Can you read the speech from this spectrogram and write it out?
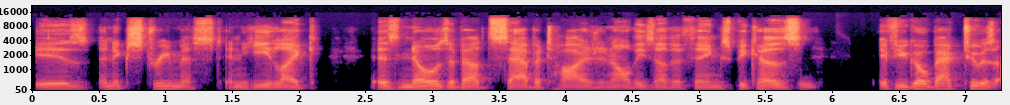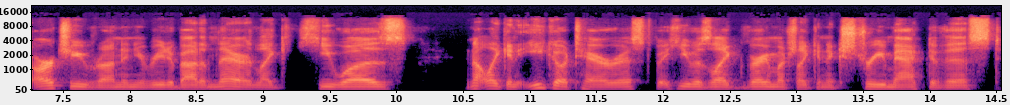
is an extremist, and he like is knows about sabotage and all these other things. Because Mm. If you go back to his Archie run and you read about him there, like he was not like an eco terrorist, but he was like very much like an extreme activist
